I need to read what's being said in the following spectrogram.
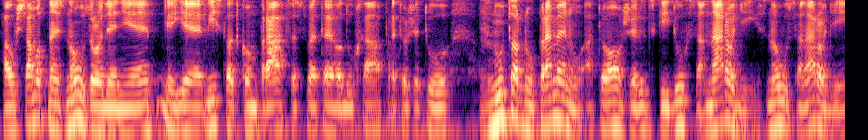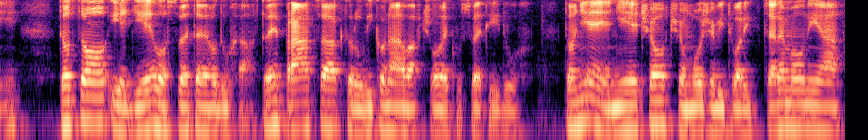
A už samotné znovuzrodenie je výsledkom práce Svetého Ducha, pretože tú vnútornú premenu a to, že ľudský duch sa narodí, znovu sa narodí, toto je dielo Svetého Ducha. To je práca, ktorú vykonáva v človeku Svetý Duch. To nie je niečo, čo môže vytvoriť ceremónia,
